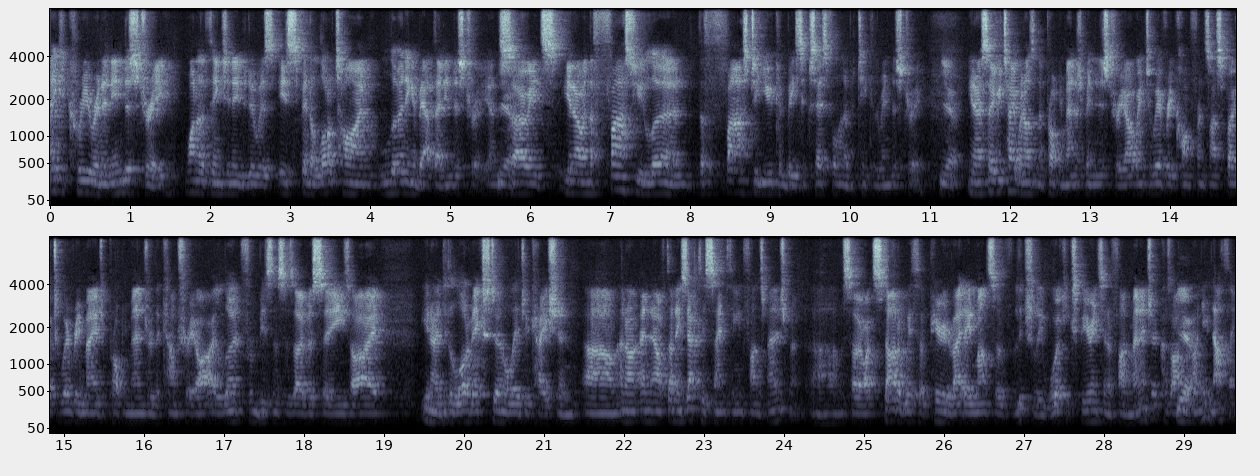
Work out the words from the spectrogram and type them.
make a career in an industry, one of the things you need to do is is spend a lot of time learning about that industry. And Yeah. so it's you know, and the faster you learn, the faster you can be successful in a particular industry. Yeah. You know, so if you take when I was in the property management industry, I went to every conference, I spoke to every major property manager in the country. I learned from businesses overseas. I, you know, did a lot of external education, um, and, I, and I've done exactly the same thing in funds management. Um, so I started with a period of eighteen months of literally work experience in a fund manager because I, Yeah. I knew nothing.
